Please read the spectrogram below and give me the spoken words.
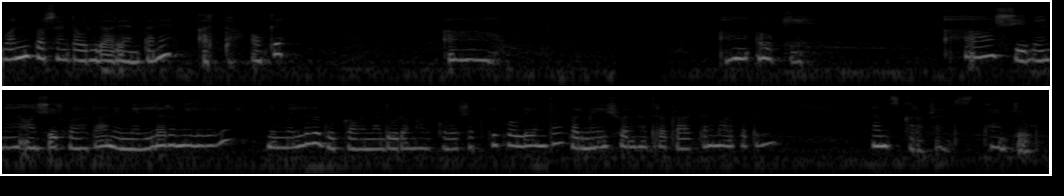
one percent ಅವರಿದ್ದಾರೆ ಅಂತಲೇ ಅರ್ಥ. ಓಕೆ ಓಕೆ ಆ ಶಿವನ ಆಶೀರ್ವಾದ ನಿಮ್ಮೆಲ್ಲರ ಮೇಲಿರಲಿ. ನಿಮ್ಮೆಲ್ಲರ ದುಃಖವನ್ನು ದೂರ ಮಾಡಿಕೊಳ್ಳೋ ಶಕ್ತಿ ಕೊಡಲಿ ಅಂತ ಪರಮೇಶ್ವರನ ಹತ್ರ ಪ್ರಾರ್ಥನೆ ಮಾಡ್ಕೋತೀನಿ. ನಮಸ್ಕಾರ ಫ್ರೆಂಡ್ಸ್ ಥ್ಯಾಂಕ್ ಯು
